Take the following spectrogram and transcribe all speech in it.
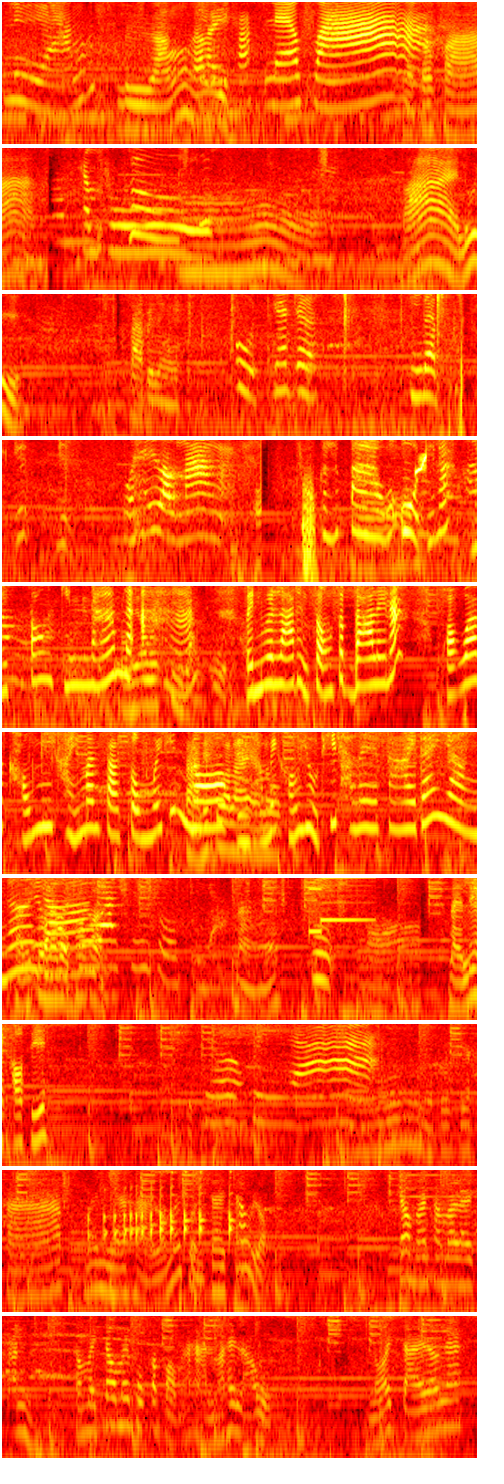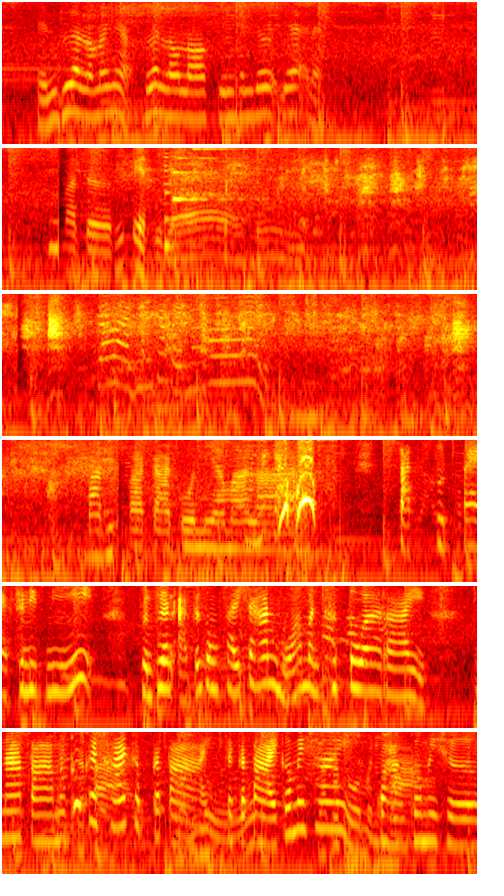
เหลือง เหลืองแล้วอะไรอีกคะแล้วฟ้า แล้วก็ฟ้าชมพูโอ้ไปลุยหน้าตาเป็นยังไงอูดจะเจอแบบยึดยึดไว้ให้เรานั่งอะรู้กันหรือเปล่าว่าอูดนี่นะ ไม่ต้องกินน้ำและอาหาร เป็นเวลาถึง2สัปดาห์เลยนะ เพราะว่าเขามีไขมันสะสมไว้ที่นอตัวกอะไรจึงทำให้เขาอยู่ที่ทะเลทรายได้อย่างง่ายตัวดาอะไรยพ่อก่อนว่าชื่อโซเฟียไหนนี่อ๋อไหนเรียกเขาสิโซเฟียอืมตัวเสียครับไม่มีอาหารเราไม่สนใจเจ้าหรอก เจ้ามาทำอะไรกันทำไมเจ้าไม่พกกระป๋องอาหารมาให้เรา น้อยใจแล้วนะ เห็นเพื่อนเราไหมเนี่ย เพื่อนเรารอกินกันเยอะแยะเนี่ย มาเจอพี่เป็ดอีกแล้วอืมสวัสดีค่ะเป็ดน้อยบ้านพี่ปากาโกเนียมาลาสัตว์สุดแปลกชนิดนี้ เพื่อนๆอาจจะสงสัยกันว่ามันคือตัวอะไร หน้าตามันก็คล้ายๆ กับกระต่าย จะกระต่ายก็ไม่ใช่ กวางก็ไม่เชิง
